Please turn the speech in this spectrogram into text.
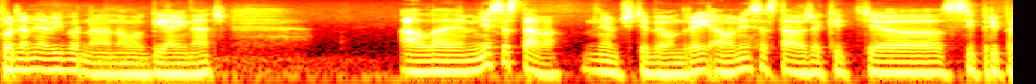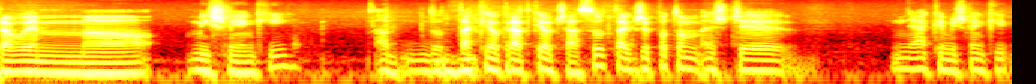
podľa mňa výborná analogia ináč. Ale mne sa stáva, neviem či tebe Ondrej, ale mne sa stáva, že keď uh, si pripravujem uh, myšlienky a do mm-hmm. takého krátkeho času, takže potom ešte nejaké myšlienky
